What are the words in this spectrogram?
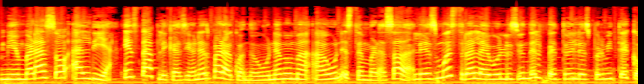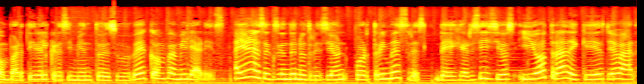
Mi embarazo al día. Esta aplicación es para cuando una mamá aún está embarazada. Les muestra la evolución del feto y les permite compartir el crecimiento de su bebé con familiares. Hay una sección de nutrición por trimestres, de ejercicios y otra de qué es llevar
